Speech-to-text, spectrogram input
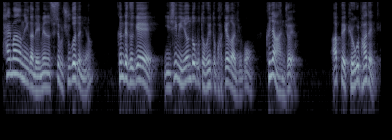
8만 원인가 내면 수첩을 주거든요. 근데 그게 22년도부터 거의 또 바뀌어가지고 그냥 안 줘요. 앞에 교육을 받아야 돼요.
